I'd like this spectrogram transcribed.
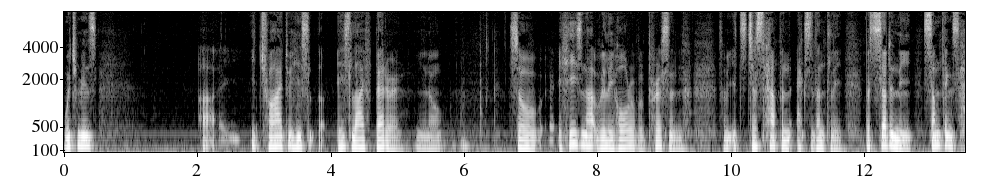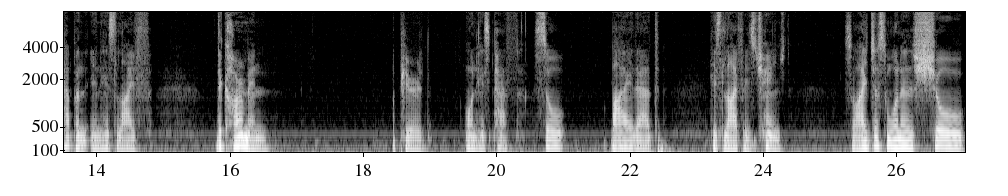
which means uh, he tried to his his life better, you know. So he's not really horrible person. So it's just happened accidentally, but suddenly something's happened in his life. The Carmen appeared on his path. So by that, his life is changed. So I just want to show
